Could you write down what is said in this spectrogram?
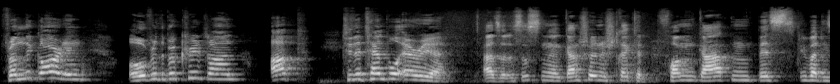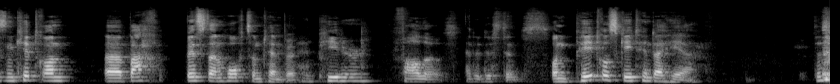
from the garden over the Kidron up to the temple area. Also das ist eine ganz schöne Strecke vom Garten bis über diesen Kidron äh, Bach bis dann hoch zum Tempel. And Peter follows at a distance. Und Petrus geht hinterher. Is,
